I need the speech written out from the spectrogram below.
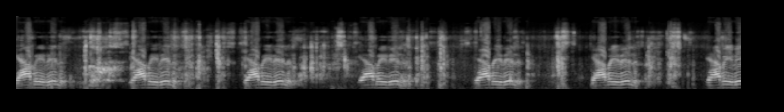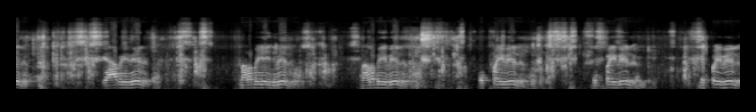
యాభై వేలు. యాభై వేలు యాభై వేలు యాభై వేలు యాభై వేలు యాభై వేలు యాభై వేలు యాభై వేలు నలభై ఐదు వేలు నలభై వేలు ముప్పై వేలు ముప్పై వేలు ముప్పై వేలు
